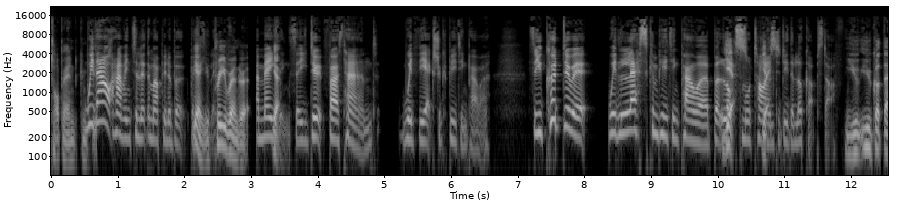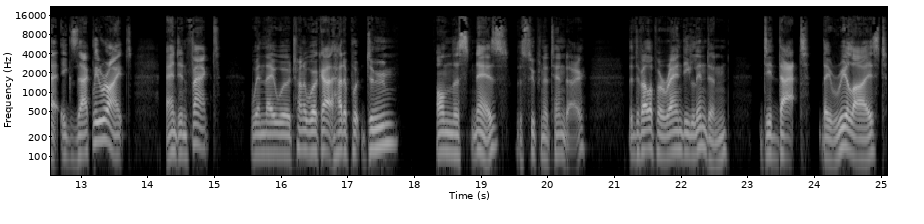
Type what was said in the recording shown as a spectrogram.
top end computers. Without having to look them up in a book. yeah, you pre-render it. Amazing. Yeah. So you do it firsthand with the extra computing power. So you could do it with less computing power, but lots Yes, more time yes. to do the lookup stuff. You you got that exactly right. And in fact, when they were trying to work out how to put Doom on the SNES, the Super Nintendo, the developer Randy Linden did that. They realized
